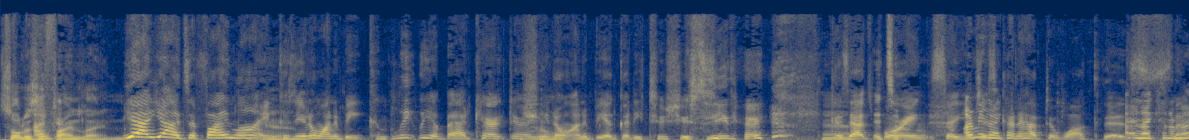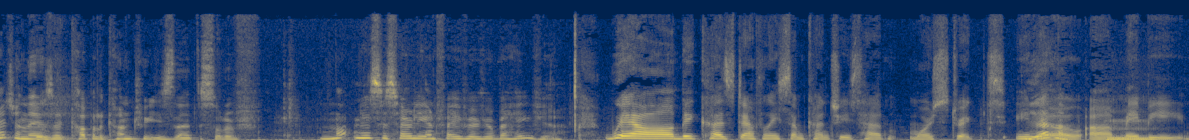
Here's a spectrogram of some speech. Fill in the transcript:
It's always a fine line. Yeah, yeah, it's a fine line because Yeah. you don't want to be completely a bad character and Sure. you don't want to be a goody two shoes either, because Yeah. that's It's a- boring. so you I mean, just kind of have to walk this. And I can like- imagine there's a couple of countries that sort of not necessarily in favor of your behavior. Well, because definitely some countries have more strict, you Yeah. know, uh, maybe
